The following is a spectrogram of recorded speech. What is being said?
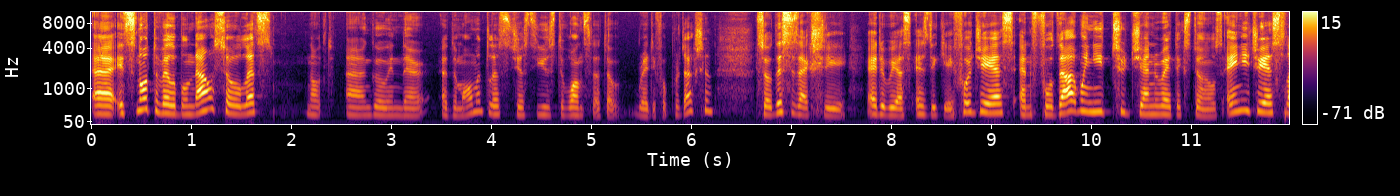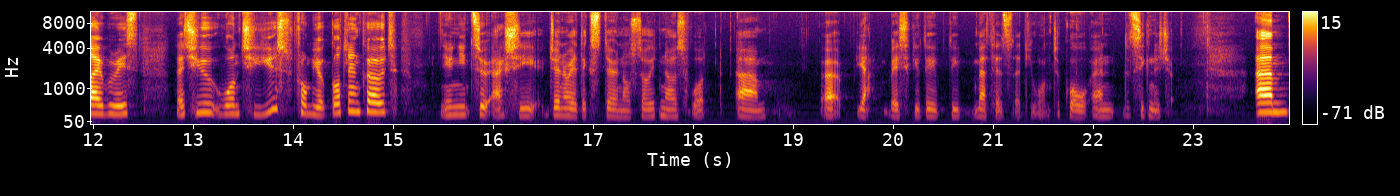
uh, it's not available now, so let's not uh, go in there at the moment. Let's just use the ones that are ready for production. So this is actually AWS SDK for JS, and for that we need to generate externals. Any JS libraries that you want to use from your Kotlin code, you need to actually generate externals so it knows what, um, uh, yeah, basically the, the, methods that you want to call and the signature. Um,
